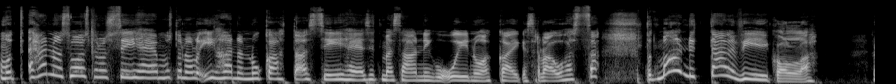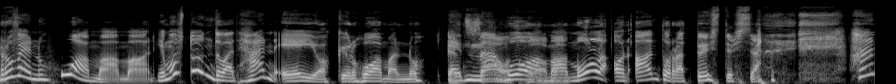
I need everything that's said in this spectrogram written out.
Mutta hän on suostunut siihen ja musta on ollut ihana nukahtaa siihen ja sit mä saan niinku uinua kaikessa rauhassa. Mutta mä oon nyt tällä viikolla ruvennut huomaamaan. Ja musta tuntuu, että hän ei ole kyllä huomannut. Et Että mä huomaan. huomannut. Mulla on anturat pystyssä. Hän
